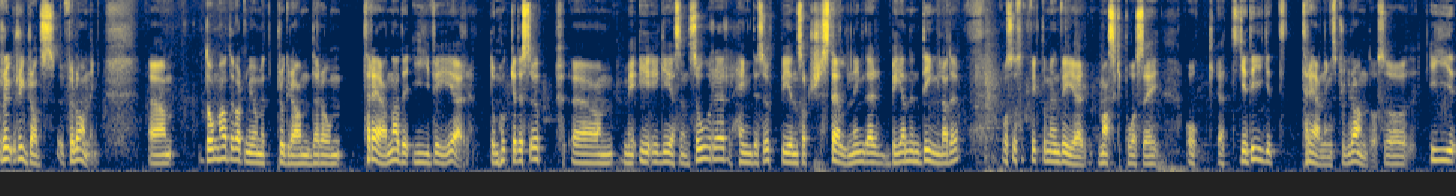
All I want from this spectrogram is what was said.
ryggradsförlamning. De hade varit med om ett program där de tränade i VR de hookades upp ehm, med EEG-sensorer, hängdes upp i en sorts ställning där benen dinglade. Och så fick de en VR-mask på sig och ett gediget träningsprogram då. Så i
